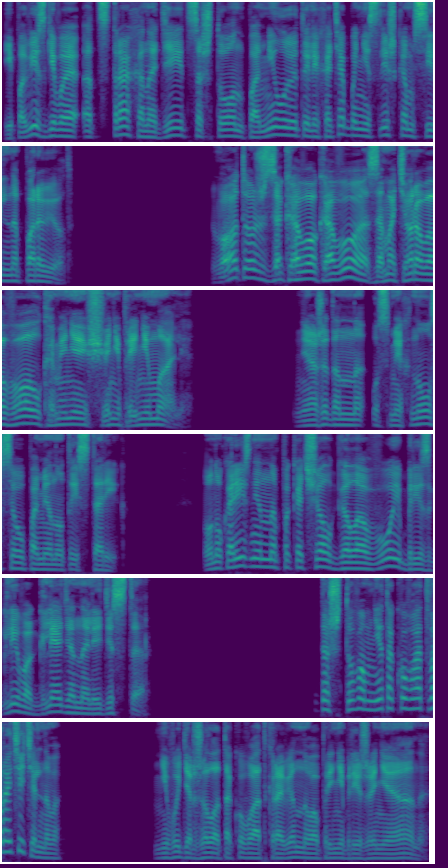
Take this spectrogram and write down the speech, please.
и, повизгивая от страха, надеяться, что он помилует или хотя бы не слишком сильно порвет. «Вот уж за кого-кого, а за матерого волка меня еще не принимали!» Неожиданно усмехнулся упомянутый старик. Он укоризненно покачал головой, брезгливо глядя на леди Стер. «Да что во мне такого отвратительного?» Не выдержала такого откровенного пренебрежения Анна.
